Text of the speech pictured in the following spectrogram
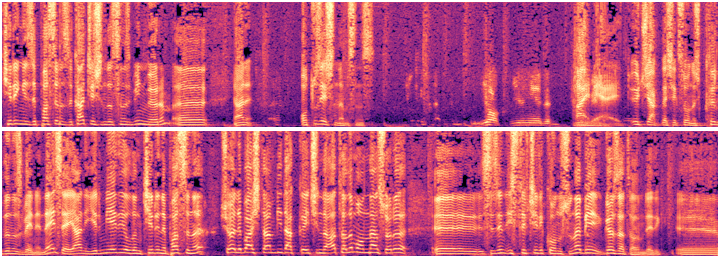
kirinizi pasınızı kaç yaşındasınız bilmiyorum. Ee, yani 30 yaşında mısınız? Yok 27. Hayır 3 yaklaşık sonuç kırdınız beni. Neyse yani 27 yılın kirini pasını şöyle baştan bir dakika içinde atalım ondan sonra e, sizin istifçilik konusuna bir göz atalım dedik. E,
